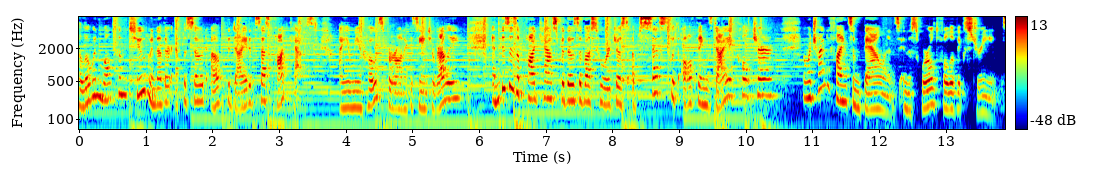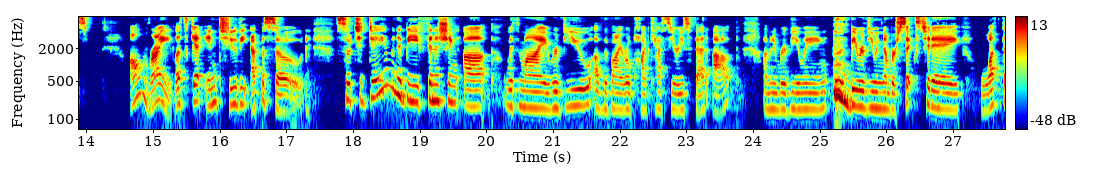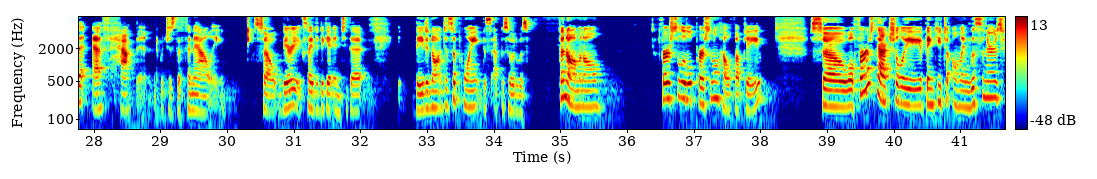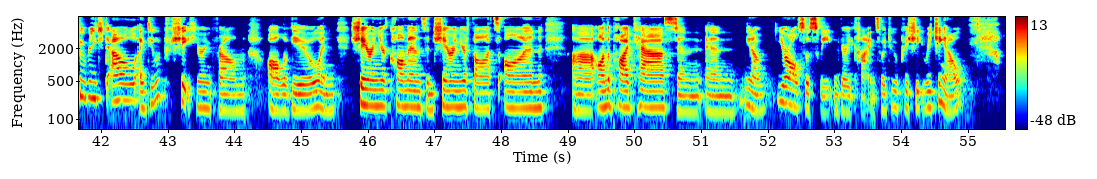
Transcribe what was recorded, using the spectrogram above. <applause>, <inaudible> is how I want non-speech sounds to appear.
Hello and welcome to another episode of the Diet Obsessed podcast. I am your host, Veronica Santarelli, and this is a podcast for those of us who are just obsessed with all things diet culture, and we're trying to find some balance in this world full of extremes. All right, let's get into the episode. So, today I'm going to be finishing up with my review of the viral podcast series Fed Up. I'm going to reviewing <clears throat> be reviewing number 6 today, What the F Happened, which is the finale. So, very excited to get into that. They did not disappoint. This episode was phenomenal. First, a little personal health update. So, well, first, actually, thank you to all my listeners who reached out. I do appreciate hearing from all of you and sharing your comments and sharing your thoughts on uh, on the podcast. And and you know, you're all so sweet and very kind. So I do appreciate you reaching out.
